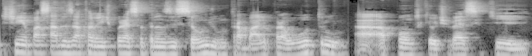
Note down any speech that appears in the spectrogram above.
tinha passado exatamente por essa transição de um trabalho para outro, a, a, ponto que eu tivesse que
